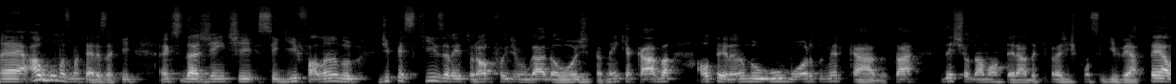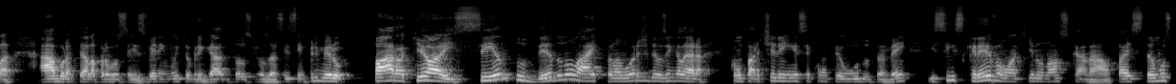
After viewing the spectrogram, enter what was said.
é, algumas matérias aqui, antes da gente seguir falando de pesquisa eleitoral que foi divulgada hoje também, que acaba alterando o humor do mercado, tá? Deixa eu dar uma alterada aqui para a gente conseguir ver a tela. Abro a tela para vocês verem. Muito obrigado a todos que nos assistem. Primeiro, paro aqui, ó, e sento o dedo no like, pelo amor de Deus, hein, galera? Compartilhem esse conteúdo também e se inscrevam aqui no nosso canal, tá? Estamos,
